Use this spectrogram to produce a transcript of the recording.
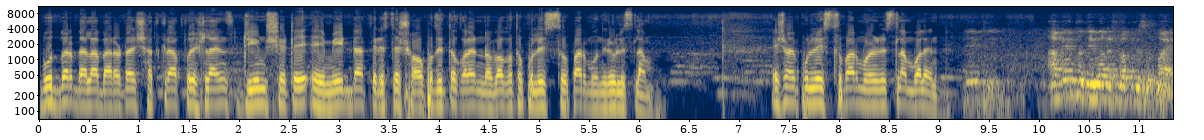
বুধবার বেলা বারোটায় সাতক্ষীরা পুলিশ লাইন্স ড্রিম শেটে এই মিড দ্য ফেরেস্তের সভাপতিত্ব করেন নবাগত পুলিশ সুপার মনিরুল ইসলাম। এ সময় পুলিশ সুপার মনিরুল ইসলাম বলেন তো জীবনে সবকিছু পাই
